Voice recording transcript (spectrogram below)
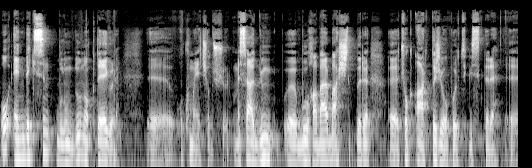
o endeksin bulunduğu noktaya göre e, okumaya çalışıyorum. Mesela dün e, bu haber başlıkları e, çok arttı jeopolitik risklere e,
